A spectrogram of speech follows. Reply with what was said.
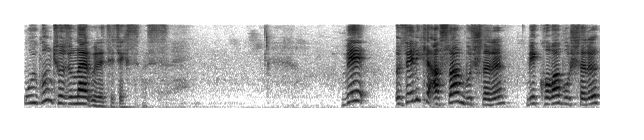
uygun çözümler üreteceksiniz. Ve özellikle aslan burçları ve kova burçları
